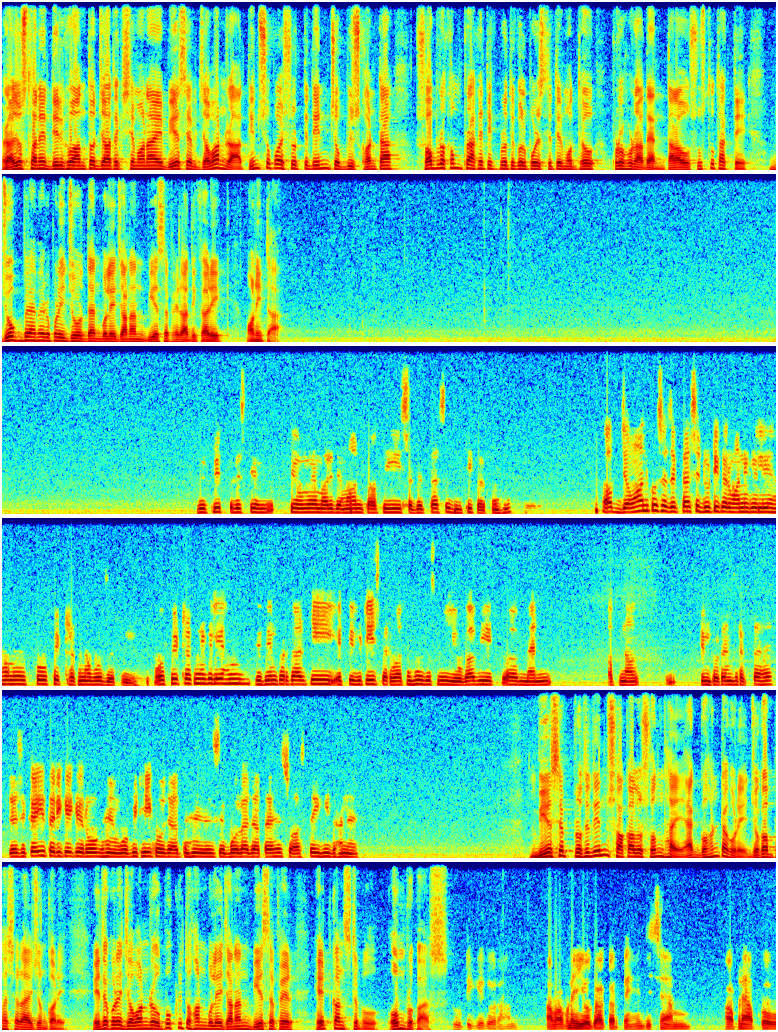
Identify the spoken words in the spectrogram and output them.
রাজস্থানের দীর্ঘ আন্তর্জাতিক সীমানায় বিএসএফ জওয়ানরা তিনশো পঁয়ষট্টি দিন চব্বিশ ঘন্টা সব রকম প্রাকৃতিক প্রতিকূল পরিস্থিতির মধ্যেও প্রহরা দেন তারাও সুস্থ থাকতে যোগ ব্যায়ামের উপরেই জোর দেন বলে জানান বিএসএফের আধিকারিক অনিতা विपरीत परिस्थितियों में हमारे जवान काफी सजगता से ड्यूटी करते हैं अब जवान को सजगता से ड्यूटी करवाने के लिए हमें उसको फिट रखना बहुत जरूरी है और फिट रखने के लिए हम विभिन्न प्रकार की एक्टिविटीज करवाते हैं जिसमें योगा भी एक मैन अपना इम्पोर्टेंस रखता है जैसे कई तरीके के रोग हैं वो भी ठीक हो जाते हैं जैसे बोला जाता है स्वास्थ्य ही धन है বিএসএফ প্রতিদিন সকাল ও সন্ধ্যায় এক ঘন্টা করে যোগাভ্যাসের আয়োজন করে এতে করে জওয়ানরা উপকৃত হন বলে জানান বিএসএফ এর head constable Om Prakash duty के दौरान हम अपने योगा करते हैं जिससे हम अपने आप को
